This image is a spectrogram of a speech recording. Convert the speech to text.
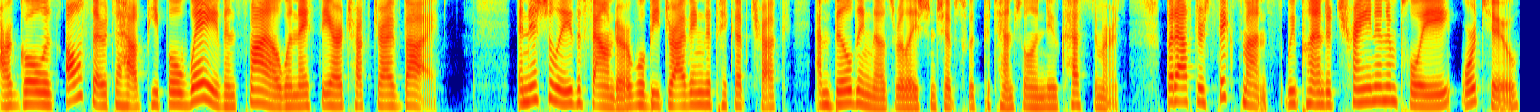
Our goal is also to have people wave and smile when they see our truck drive by. Initially, the founder will be driving the pickup truck and building those relationships with potential and new customers. But after six months, we plan to train an employee or two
